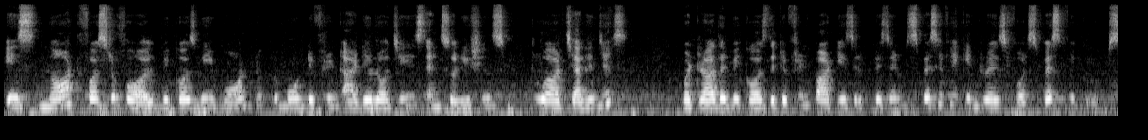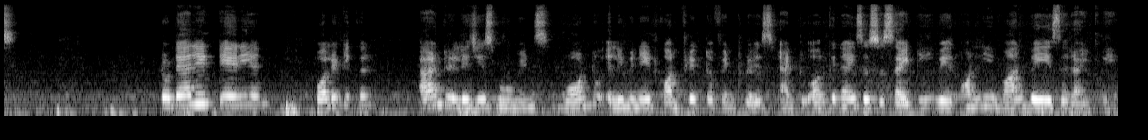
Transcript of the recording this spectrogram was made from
is not first of all because we want to promote different ideologies and solutions to our challenges, but rather because the different parties represent specific interests for specific groups. Totalitarian political and religious movements want to eliminate conflict of interest and to organize a society where only one way is the right way.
